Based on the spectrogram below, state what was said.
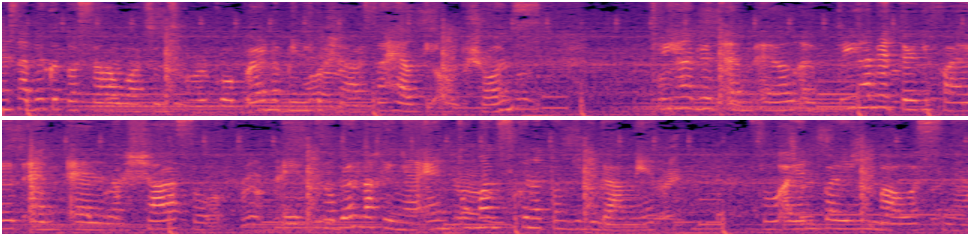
nasabi ko to sa Watson's Orgo, pero nabili ko siya sa Healthy Options. 300 ml, uh, 335 ml na siya. So, ayun, sobrang laki niya. And 2 months ko na itong ginagamit. So, ayun pa rin yung bawas niya.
